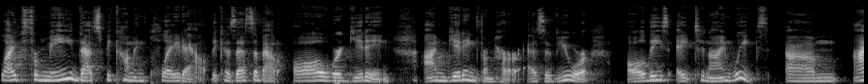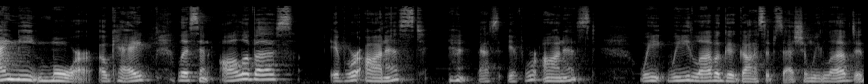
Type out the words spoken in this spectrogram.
Like for me, that's becoming played out because that's about all we're getting. I'm getting from her as a viewer all these eight to nine weeks. Um, I need more, okay? Listen, all of us, if we're honest, that's if we're honest, we we love a good gossip session. We love the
